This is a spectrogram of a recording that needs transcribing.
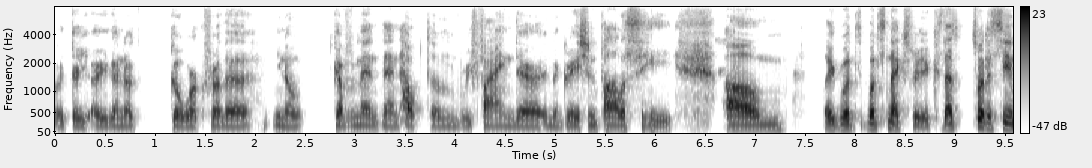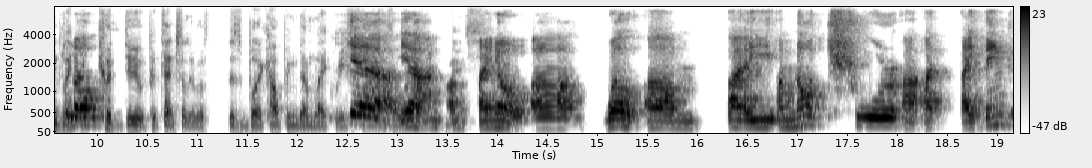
Like are you, are you going to go work for the you know government and help them refine their immigration policy? Um like what's what's next for you? Because that's what it seems like well, you could do potentially with this book helping them like refine yeah yeah i know. Uh, well um I am not sure. Uh, I I think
